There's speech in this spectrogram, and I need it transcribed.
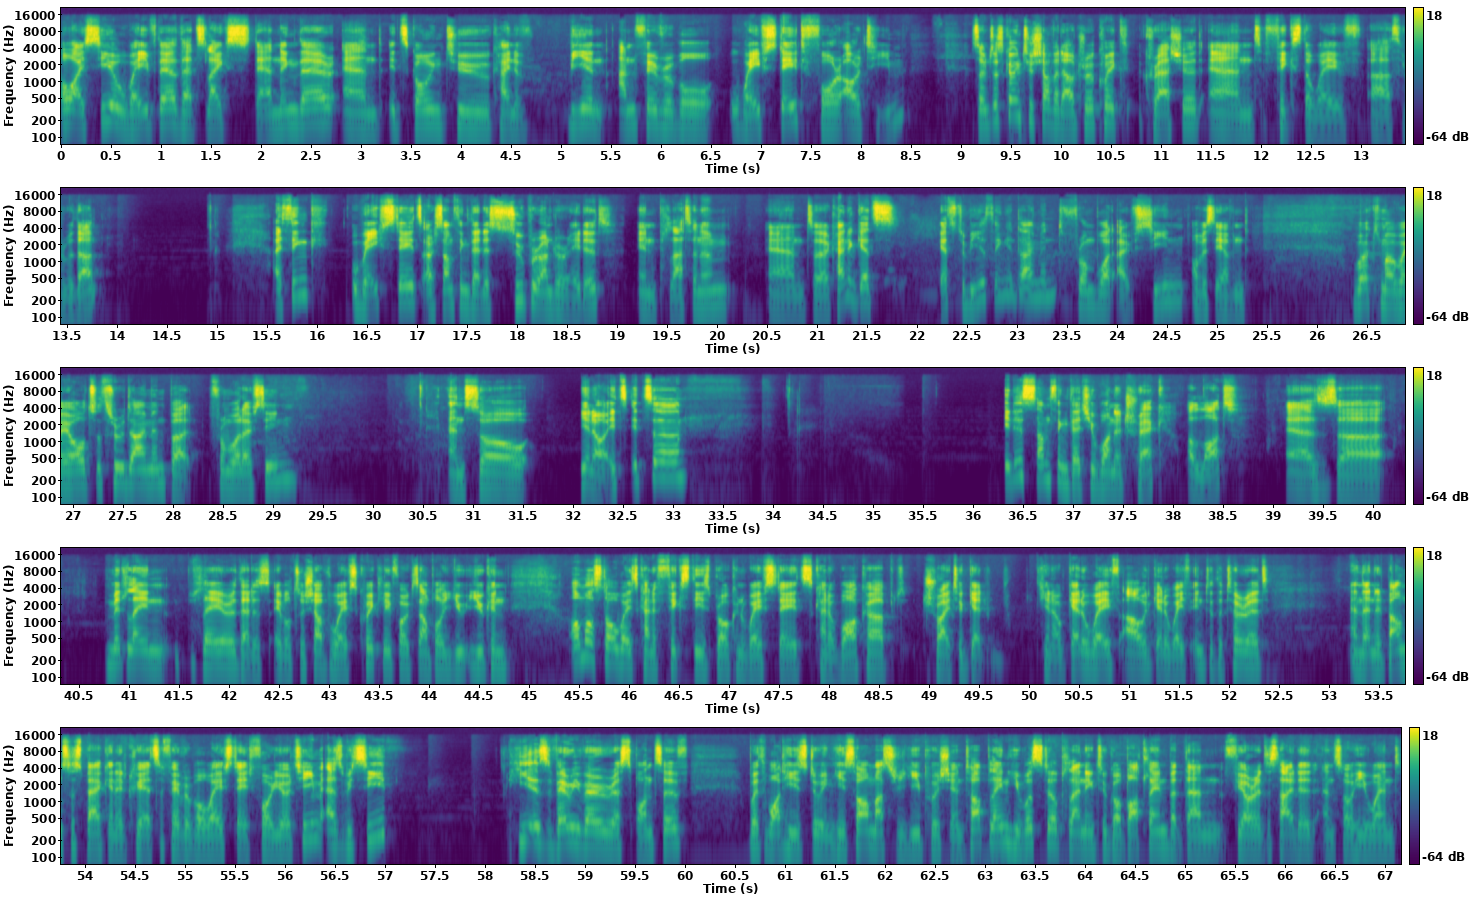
oh, I see a wave there that's like standing there and it's going to kind of be an unfavorable wave state for our team. So I'm just going to shove it out real quick, crash it, and fix the wave uh, through that. I think wave states are something that is super underrated in Platinum and uh, kind of gets gets to be a thing in Diamond from what I've seen. Obviously, I haven't worked my way also through Diamond, but from what I've seen, and so you know it's it's a it is something that you want to track a lot as a mid lane player that is able to shove waves quickly for example. You you can almost always kind of fix these broken wave states kind of walk up try to get you know get a wave out get a wave into the turret and then it bounces back and it creates a favorable wave state for your team. As we see he is very very responsive with what he's doing. He saw Master Yi push in top lane. He was still planning to go bot lane, but then Fiora decided, and so he went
